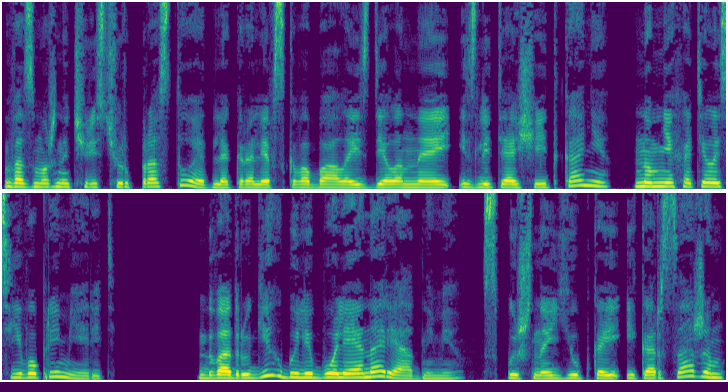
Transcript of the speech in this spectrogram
Возможно, чересчур простое для королевского бала и сделанное из летящей ткани, но мне хотелось его примерить. Два других были более нарядными, с пышной юбкой и корсажем,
